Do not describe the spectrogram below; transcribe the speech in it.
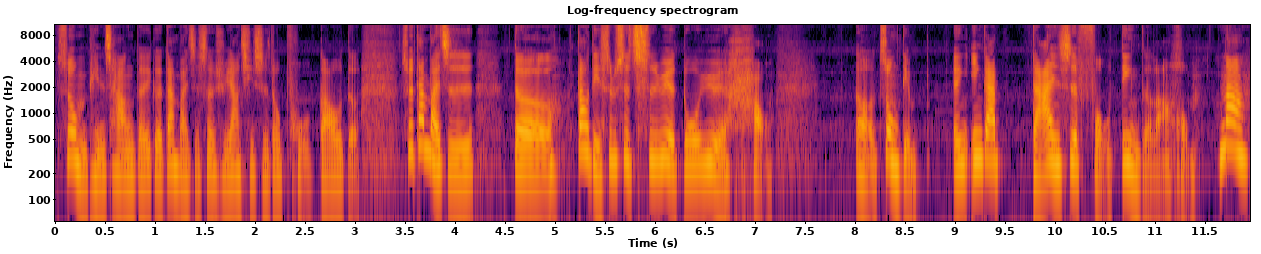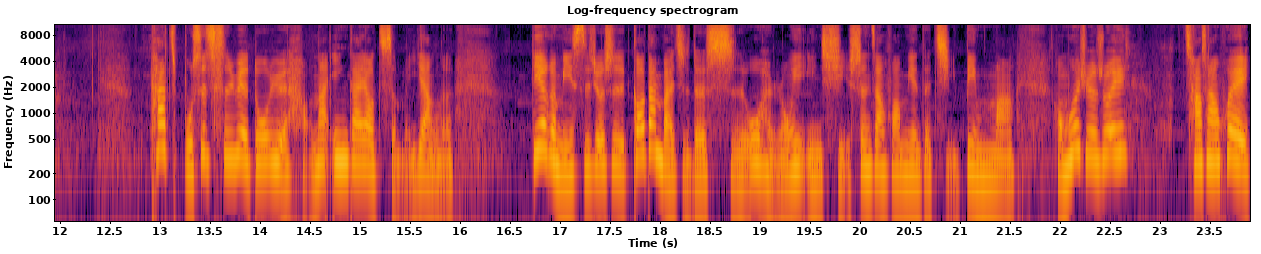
所以，我们平常的一个蛋白质摄取量其实都颇高的。所以，蛋白质的到底是不是吃越多越好？呃，重点。应该答案是否定的，然后那它不是吃越多越好，那应该要怎么样呢？第二个迷思就是高蛋白质的食物很容易引起肾脏方面的疾病吗？我们会觉得说，诶，常常会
